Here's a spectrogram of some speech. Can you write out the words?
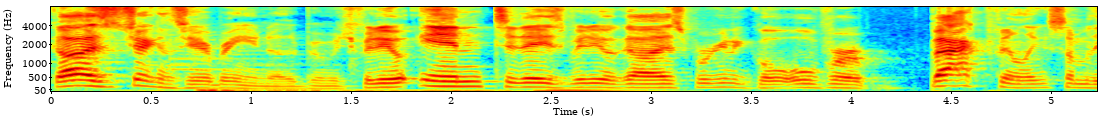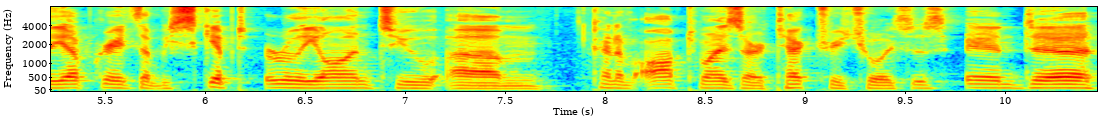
Guys, Chicken here, bringing you another Boom Beach video. In today's video, guys, we're going to go over backfilling some of the upgrades that we skipped early on to um, kind of optimize our tech tree choices. And, uh,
